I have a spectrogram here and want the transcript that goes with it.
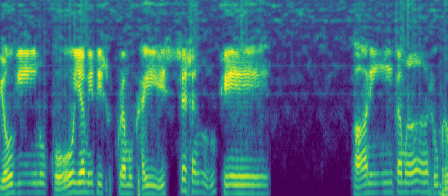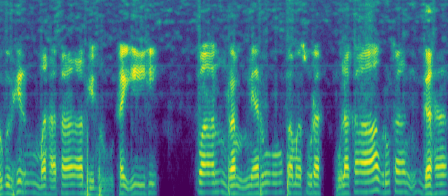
नु सनत्कुमारो योगीनुकोऽयमिति शुक्रमुखैः शशङ्के आनीतमाशु भृगुभिर्महसाभिभूतैः त्वान् रम्यरूपमसुरः पुलकावृताङ्गः।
